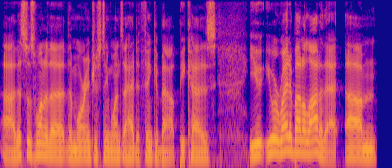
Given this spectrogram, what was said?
Uh, this was one of the the more interesting ones I had to think about because you you were right about a lot of that. Um,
